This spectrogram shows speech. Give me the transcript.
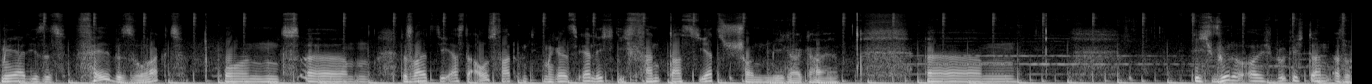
mir dieses Fell besorgt. Und ähm, das war jetzt die erste Ausfahrt und mal ganz ehrlich, ich fand das jetzt schon mega geil. Ähm, ich würde euch wirklich dann, also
